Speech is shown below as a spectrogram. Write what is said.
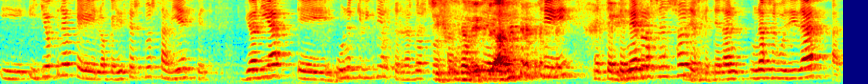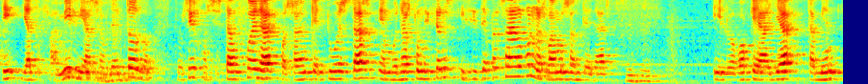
y, yo creo que lo que dices tú está bien, pero yo haría eh, un equilibrio entre las dos cosas. Sí, una mezcla. sí, entre tener los sensores que te dan una seguridad a ti y a tu familia, sobre todo. Tus hijos, si están fuera, pues saben que tú estás en buenas condiciones y si te pasa algo nos vamos a enterar. Y luego que haya también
